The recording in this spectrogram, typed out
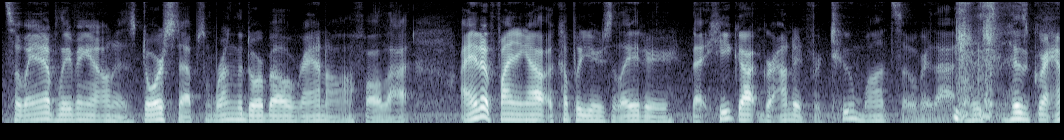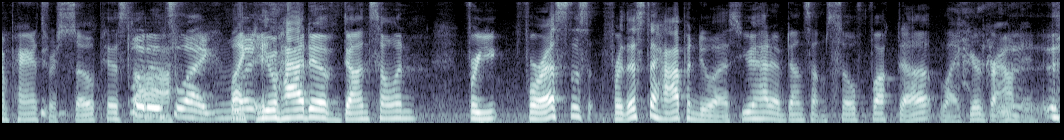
so we ended up leaving it on his doorstep. Rung the doorbell, ran off, all that. I ended up finding out a couple years later that he got grounded for two months over that. His, his grandparents were so pissed But off. But it's like, like what- you had to have done someone for you for us this for this to happen to us, you had to have done something so fucked up, like you're grounded,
